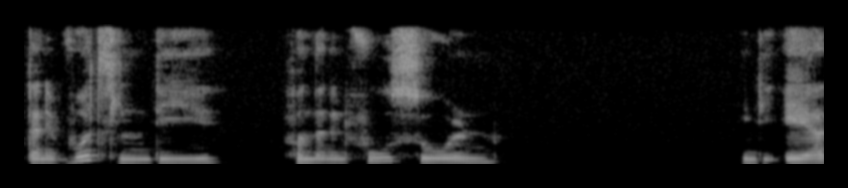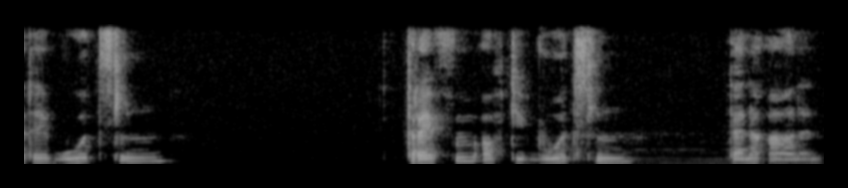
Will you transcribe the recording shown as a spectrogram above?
Deine Wurzeln, die von deinen Fußsohlen in die Erde Wurzeln, treffen auf die Wurzeln deiner Ahnen.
